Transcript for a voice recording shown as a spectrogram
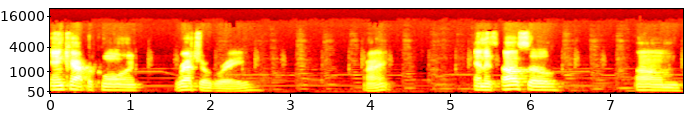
in Capricorn retrograde, right? And it's also um,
